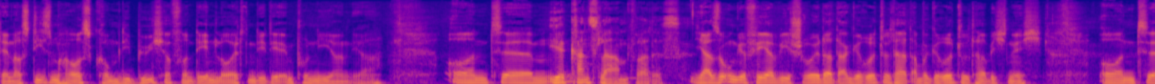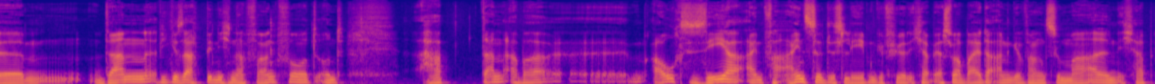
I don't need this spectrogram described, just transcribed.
Denn aus diesem Haus kommen die Bücher von den Leuten, die dir imponieren, ja. Und ähm, Ihr Kanzleramt war das? Ja, so ungefähr wie Schröder da gerüttelt hat, aber gerüttelt habe ich nicht. Und ähm, dann, wie gesagt, bin ich nach Frankfurt und habe dann aber äh, auch sehr ein vereinzeltes Leben geführt. Ich habe erstmal weiter angefangen zu malen. Ich habe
